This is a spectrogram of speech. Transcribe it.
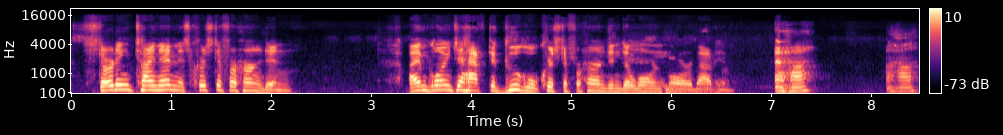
Starting tight end is Christopher Herndon. I'm going to have to Google Christopher Herndon to learn more about him. Uh huh. Uh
